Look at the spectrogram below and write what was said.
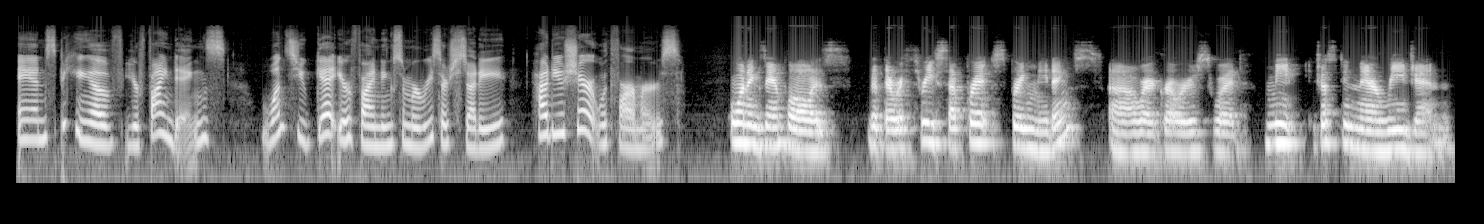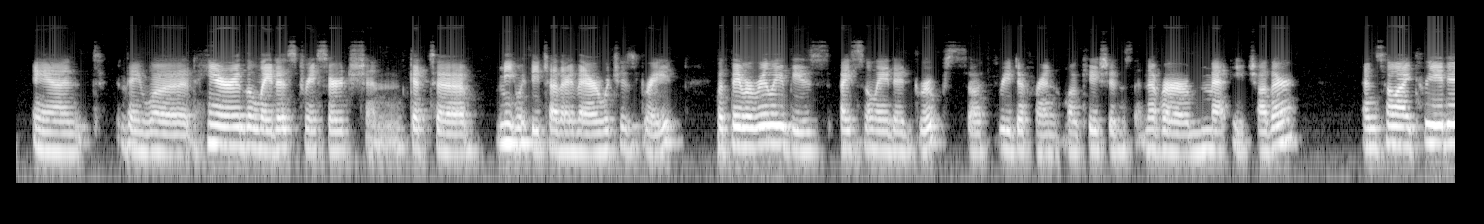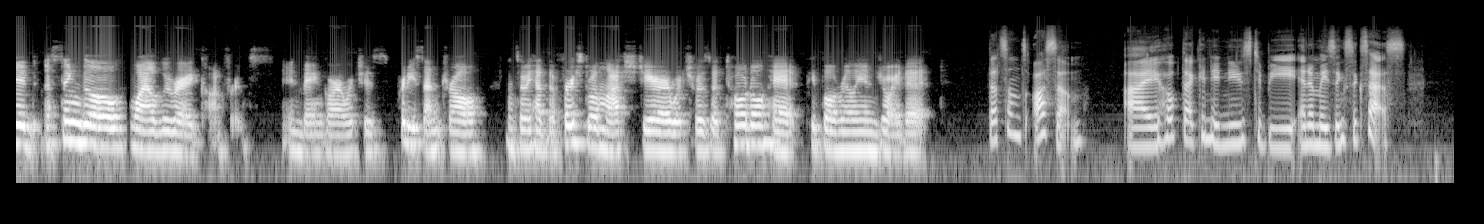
And speaking of your findings, once you get your findings from a research study, how do you share it with farmers? One example is that there were three separate spring meetings uh, where growers would meet just in their region and they would hear the latest research and get to meet with each other there, which is great. But they were really these isolated groups, so three different locations that never met each other. And so I created a single wild blueberry conference in Bangor, which is pretty central. And so we had the first one last year, which was a total hit. People really enjoyed it. That sounds awesome. I hope that continues to be an amazing success.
